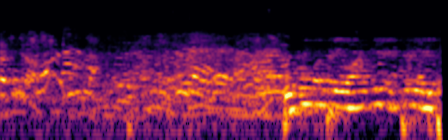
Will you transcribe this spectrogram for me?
செய்திருவாங்க ஒரு வாங்கி நெற்றி வைத்து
